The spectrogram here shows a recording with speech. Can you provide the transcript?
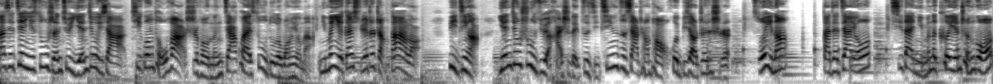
那些建议苏神去研究一下剃光头发是否能加快速度的网友们，你们也该学着长大了。毕竟啊，研究数据还是得自己亲自下场跑会比较真实。所以呢，大家加油哦！期待你们的科研成果。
